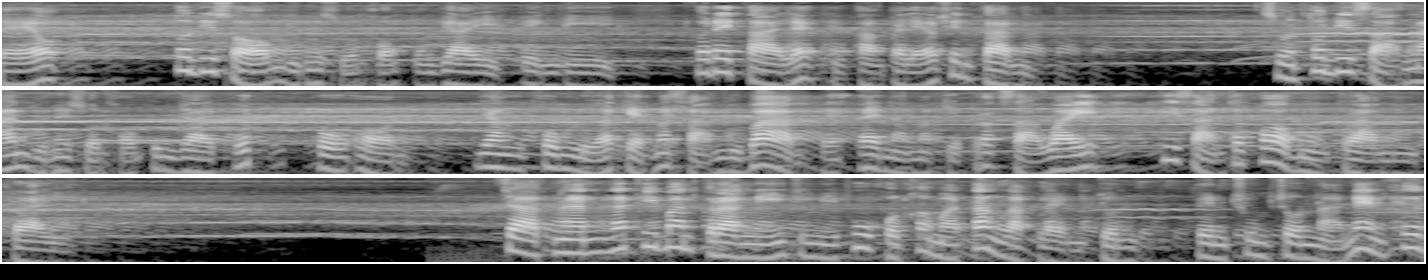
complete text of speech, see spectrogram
แล้ว ต้นที่สองอยู่ในสวนของปู่ใหญ่เพลงดี ก็ได้ตายและปู่พังไปแล้วเช่นกัน ส่วนต้นที่สามนั้นอยู่ในสวนของคุณยายพุทธโพอ่อน ยังคงเหลือแก่นมะขามอยู่บ้างและได้นำมาเก็บรักษาไว้ที่ศาลเจ้าพ่อเมืองกลางเมืองไกล จากนั้นณที่บ้านกลางนี้จึงมีผู้คนเข้ามาตั้งหลักแหล่งจนเป็นชุมชนหนาแน่นขึ้น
